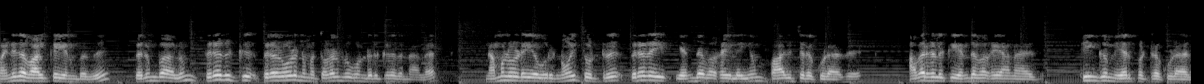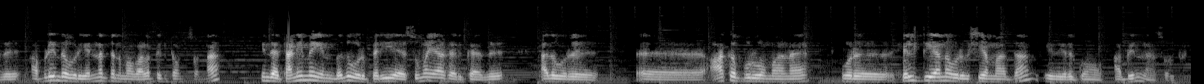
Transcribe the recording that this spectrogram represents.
மனித வாழ்க்கை என்பது பெரும்பாலும் பிறருக்கு பிறரோடு நம்ம தொடர்பு கொண்டு இருக்கிறதுனால நம்மளுடைய ஒரு நோய் தொற்று பிறரை எந்த வகையிலையும் பாதிச்சிடக்கூடாது. அவர்களுக்கு எந்த வகையான தீங்கும் ஏற்பட்டக்கூடாது அப்படின்ற ஒரு எண்ணத்தை நம்ம வளர்த்துக்கிட்டோம் சொன்னா இந்த தனிமை என்பது ஒரு பெரிய சுமையாக இருக்காது. அது ஒரு ஆக்கப்பூர்வமான ஒரு ஹெல்த்தியான ஒரு விஷயமா தான் இது இருக்கும் அப்படின்னு நான் சொல்றேன்.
